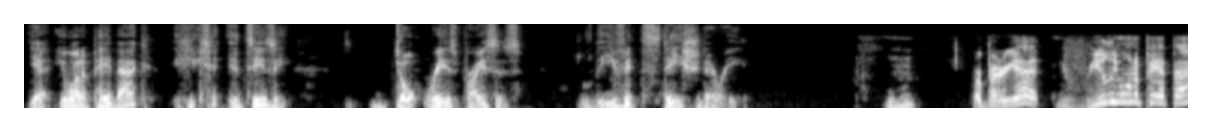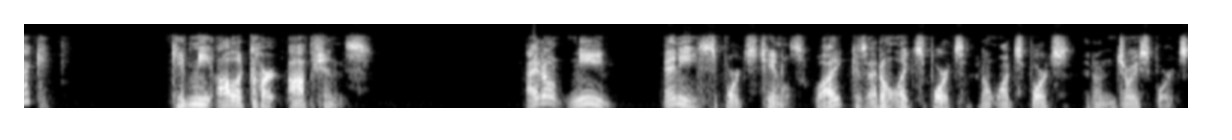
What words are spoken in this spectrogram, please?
Yeah, you want to pay back? It's easy. Don't raise prices. Leave it stationary. Mm-hmm. Or better yet, you really want to pay it back? Give me a la carte options. I don't need any sports channels. Why? Because I don't like sports. I don't watch sports. I don't enjoy sports.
